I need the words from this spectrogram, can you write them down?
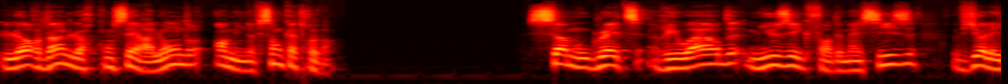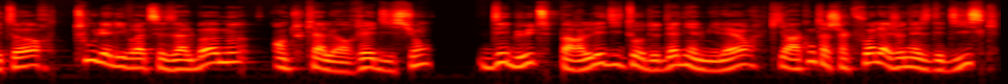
lors d'un de leurs concerts à Londres en 1980. Some Great Reward, Music for the Masses, Violator, tous les livrets de ces albums, en tout cas leur réédition, débutent par l'édito de Daniel Miller qui raconte à chaque fois la jeunesse des disques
